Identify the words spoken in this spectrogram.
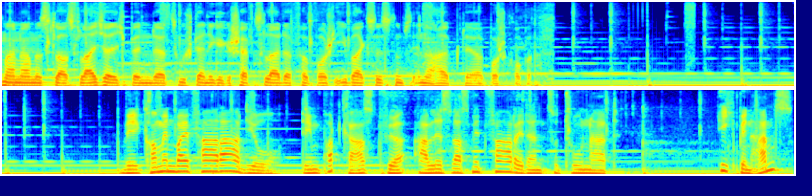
Mein Name ist Klaus Fleischer, ich bin der zuständige Geschäftsleiter für Bosch E-Bike Systems innerhalb der Bosch-Gruppe. Willkommen bei Fahrradio, dem Podcast für alles, was mit Fahrrädern zu tun hat. Ich bin Hans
